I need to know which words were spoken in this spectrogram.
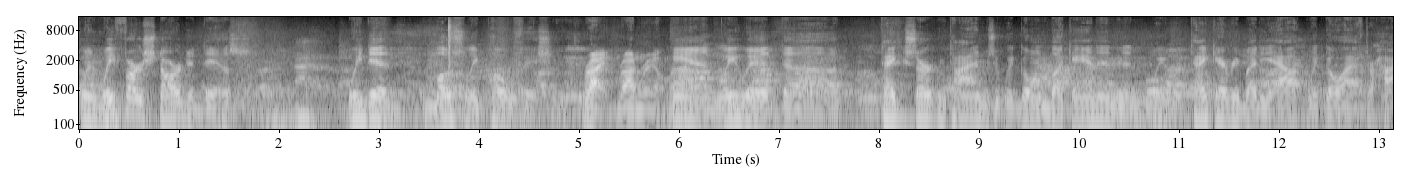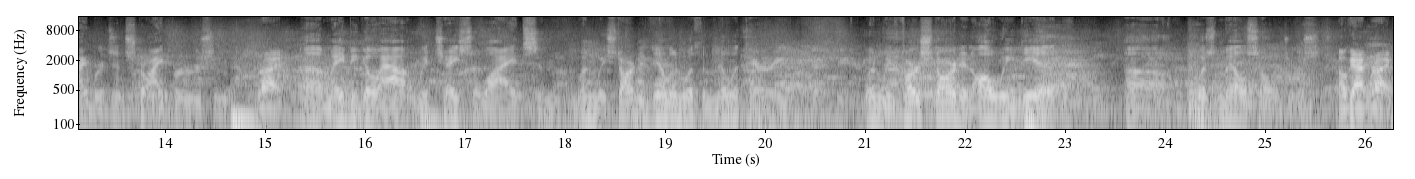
when we first started this, we did mostly pole fishing. Right, rod and reel. Right. and we would uh, take certain times that we'd go on Buchanan and we would take everybody out and we'd go after hybrids and stripers and right. uh, maybe go out and we'd chase the whites. And when we started dealing with the military, when we first started, all we did uh, was male soldiers. Okay, right.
